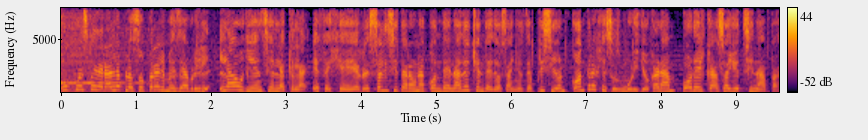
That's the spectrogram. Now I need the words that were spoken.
Un juez federal aplazó para el mes de abril la audiencia en la que la FGR solicitará una condena de 82 años de prisión contra Jesús Murillo Caram por el caso Ayotzinapa.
